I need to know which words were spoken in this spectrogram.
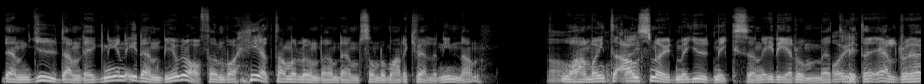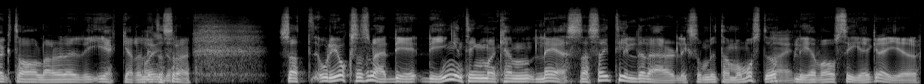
den ljudanläggningen i den biografen var helt annorlunda än den som de hade kvällen innan. och han var inte okej. alls nöjd med ljudmixen i det rummet. Oj. Lite äldre högtalare, det ekade Oj lite då. Så att, och det är också sån här, det, det är ingenting man kan läsa sig till det där, liksom, utan man måste Nej. Mm. uppleva och se grejer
